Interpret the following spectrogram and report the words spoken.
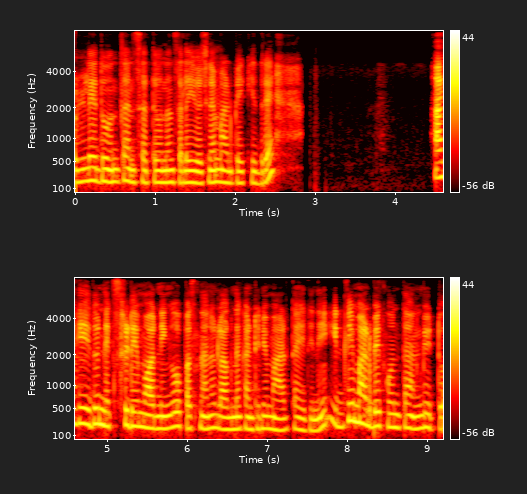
ಒಳ್ಳೆಯದು ಅಂತ ಅನಿಸುತ್ತೆ. ಒಂದೊಂದು ಸಲ ಯೋಚನೆ ಮಾಡಬೇಕಿದ್ರೆ. ಹಾಗೆ ಇದು ನೆಕ್ಸ್ಟ್ ಡೇ ಮಾರ್ನಿಂಗು ವಾಪಸ್ ನಾನು ಲಾಗ್ನ ಕಂಟಿನ್ಯೂ ಮಾಡ್ತಾ ಇದ್ದೀನಿ. ಇಡ್ಲಿ ಮಾಡಬೇಕು ಅಂತ ಅಂದ್ಬಿಟ್ಟು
